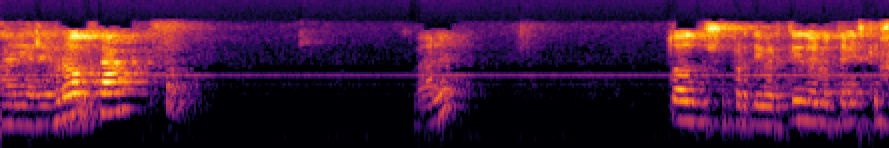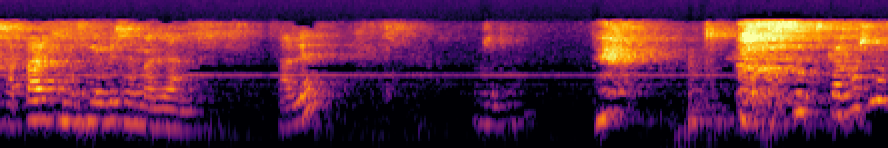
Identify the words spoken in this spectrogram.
área de broca. ¿Vale? Todo súper divertido, lo tenéis que chapar como si no hubiese mañana. ¿Vale? Es que además no se aprende, joder.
